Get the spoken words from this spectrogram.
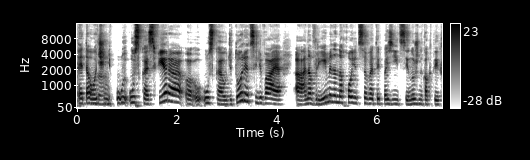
Это да. очень узкая сфера, э, узкая аудитория целевая, а она временно находится в этой позиции, нужно как-то их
